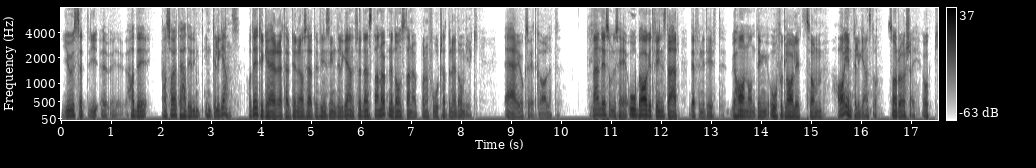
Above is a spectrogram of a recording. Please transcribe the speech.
ljuset eh, hade, han sa ju att det hade intelligens. Och det tycker jag är rätt häftigt när de säger att det finns intelligens. För den stannade upp när de stannade upp och den fortsatte när de gick. Det är ju också helt galet. Men det är som du säger, obehaget finns där definitivt. Vi har någonting oförklarligt som har intelligens då, som rör sig. Och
